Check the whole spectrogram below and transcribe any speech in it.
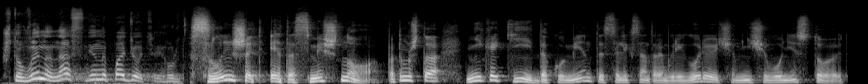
что вы на нас не нападете. Я говорю, Слышать это смешно, потому что никакие документы с Александром Григорьевичем ничего не стоят.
